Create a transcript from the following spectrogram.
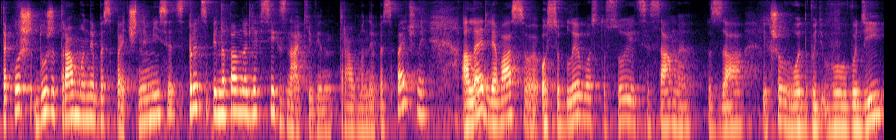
також дуже травмонебезпечний місяць. В принципі, напевно, для всіх знаків він травмонебезпечний, але для вас е, особливо стосується саме за якщо ви водій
